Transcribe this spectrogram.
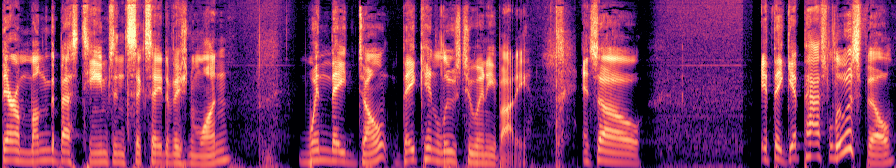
they're among the best teams in 6A Division 1. When they don't, they can lose to anybody. And so if they get past Lewisville,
